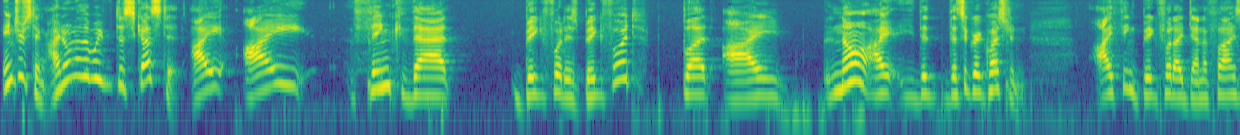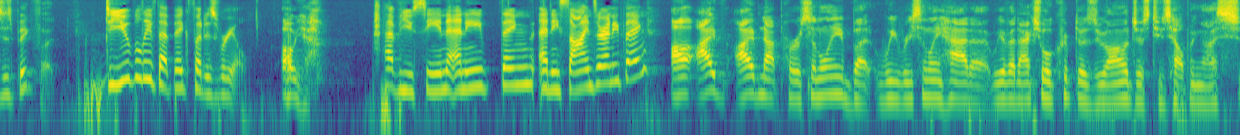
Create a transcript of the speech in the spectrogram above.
Interesting. I don't know that we've discussed it. I I think that Bigfoot is Bigfoot, but I no, I th- that's a great question. I think Bigfoot identifies as Bigfoot. Do you believe that Bigfoot is real? Oh yeah. Have you seen anything, any signs or anything? Uh, I've I've not personally, but we recently had a we have an actual cryptozoologist who's helping us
